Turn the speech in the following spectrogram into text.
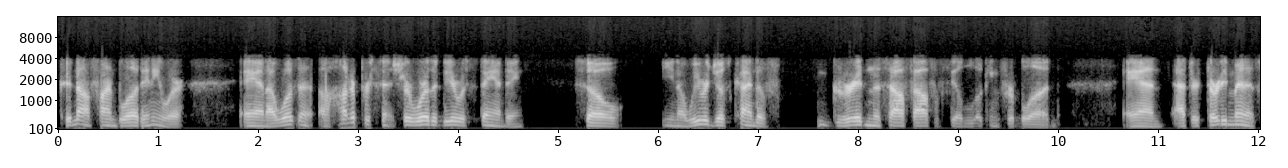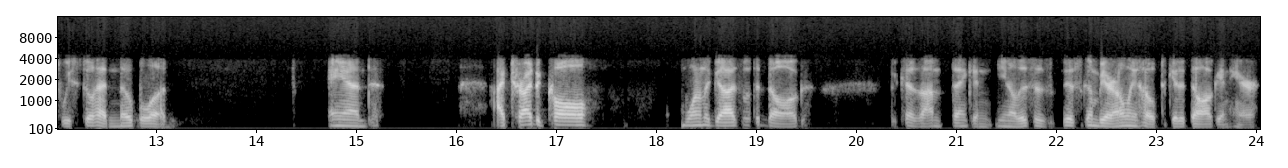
could not find blood anywhere. And I wasn't a hundred percent sure where the deer was standing. So, you know, we were just kind of gridding this alfalfa field looking for blood. And after 30 minutes, we still had no blood. And I tried to call one of the guys with the dog because I'm thinking, you know, this is this is going to be our only hope to get a dog in here.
